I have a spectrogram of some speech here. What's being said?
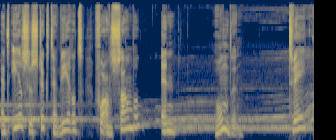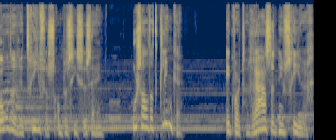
Het eerste stuk ter wereld voor ensemble en honden. Twee golden retrievers, om precies te zijn. Hoe zal dat klinken? Ik word razend nieuwsgierig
